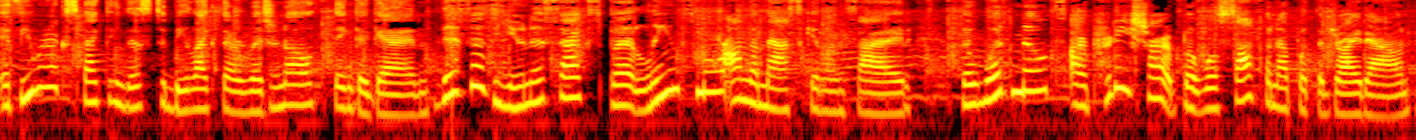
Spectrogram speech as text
If you were expecting this to be like the original, think again. This is unisex, but leans more on the masculine side. The wood notes are pretty sharp, but will soften up with the dry down.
